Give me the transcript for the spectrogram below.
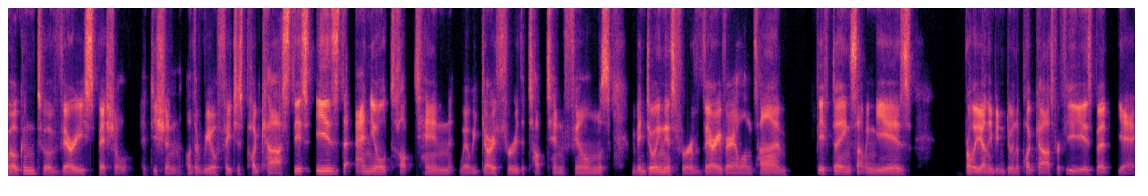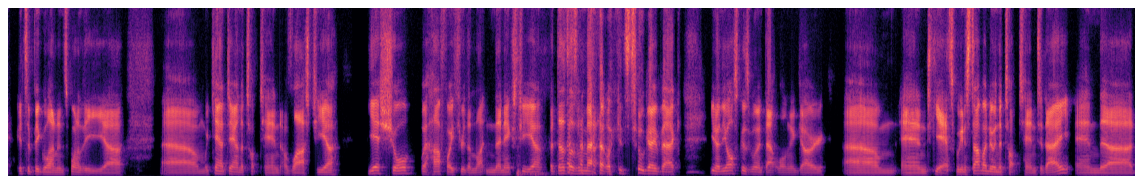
Welcome to a very special edition of the Real Features podcast. This is the annual top 10 where we go through the top 10 films. We've been doing this for a very, very long time 15 something years. Probably only been doing the podcast for a few years, but yeah, it's a big one. It's one of the, uh, um, we count down the top 10 of last year. Yeah, sure, we're halfway through the night in the next year, but that doesn't matter. We can still go back. You know, the Oscars weren't that long ago. Um, and yes, we're going to start by doing the top 10 today. And uh,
